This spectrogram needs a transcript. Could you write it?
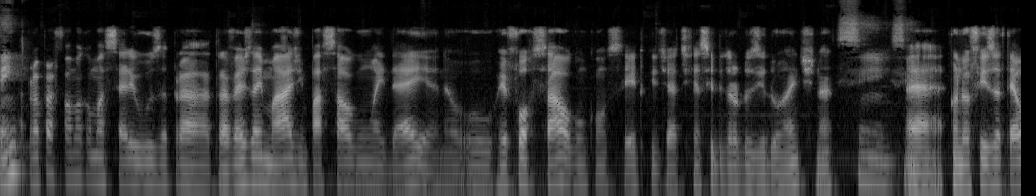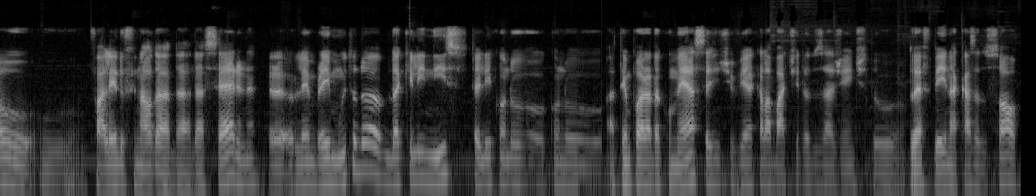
Tem... A própria forma como a série usa para, através da imagem, passar alguma ideia, né? Ou reforçar algum conceito que já tinha sido introduzido antes, né? Sim, sim. É, quando eu fiz até o, o falei do final da, da, da série, né? Eu, eu, lembrei muito do, daquele início ali, quando, quando a temporada começa, a gente vê aquela batida dos agentes do, do FBI na Casa do Sol.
